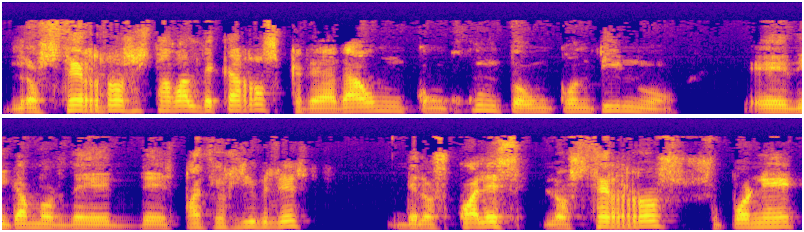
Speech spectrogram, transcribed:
los cerros hasta Valdecarros creará un conjunto, un continuo eh, digamos, de, espacios libres, de los cuales los cerros supone,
